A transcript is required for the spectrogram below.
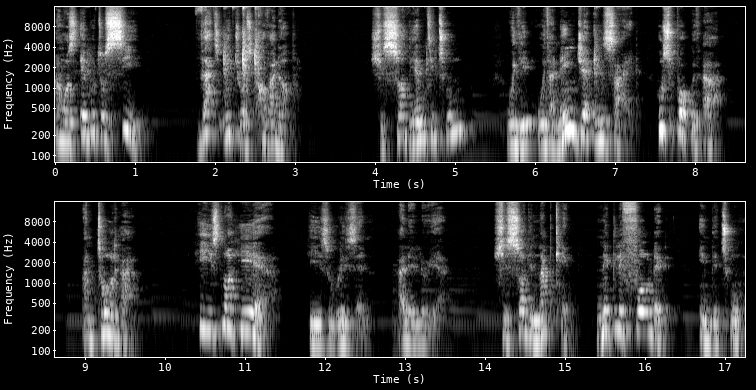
and was able to see that which was covered up. She saw the empty tomb with, the, with an angel inside who spoke with her and told her, He is not here, He is risen. Hallelujah. She saw the napkin neatly folded in the tomb.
